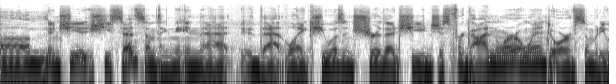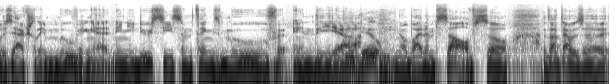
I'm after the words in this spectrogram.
Um, and she she said something in that that like she wasn't sure that she'd just forgotten where it went or if somebody was actually moving it. And you do see some things move in the uh, you do. you know by themselves. So i thought that was a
